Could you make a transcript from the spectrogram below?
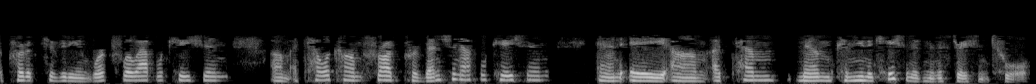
a productivity and workflow application, um, a telecom fraud prevention application, and a, um, a TEM-MEM communication administration tool.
